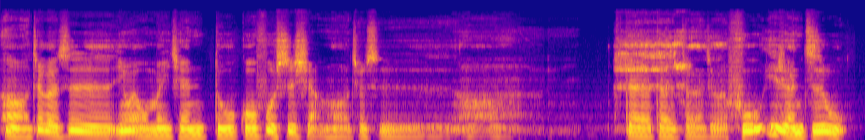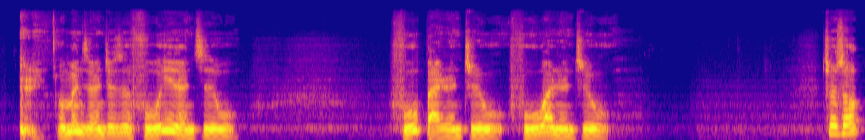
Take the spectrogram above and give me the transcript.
啊，这个是因为我们以前读国父思想哈，就是啊，对对对，这个夫一人之物，我们人就是服一人之物。服百人之物，服万人之物。就是说，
